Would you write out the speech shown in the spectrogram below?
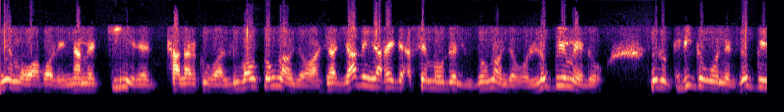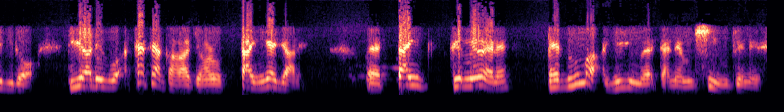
မြင့်မော်ပါလေနာမည်ကြီးနေတဲ့ဌာနတစ်ခုကလူပေါင်း3000ကျော်ရရသိရထိုက်တဲ့အစင်မဟုတ်တဲ့လူ3000ကျော်ကိုလုတ်ပေးမယ်လို့သူတို့ဂတိကဝန်းနဲ့လုတ်ပေးပြီးတော့ဒီဟာတွေကိုအထက်ထက်ကကျွန်တော်တို့တိုင်ခဲ့ကြတယ်အဲတိုင်ခင်မဲလည်း ဘယ်သူမှအရေးယူမဲ့တန်တယ်မရှိဘူးဖြစ်နေတယ်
